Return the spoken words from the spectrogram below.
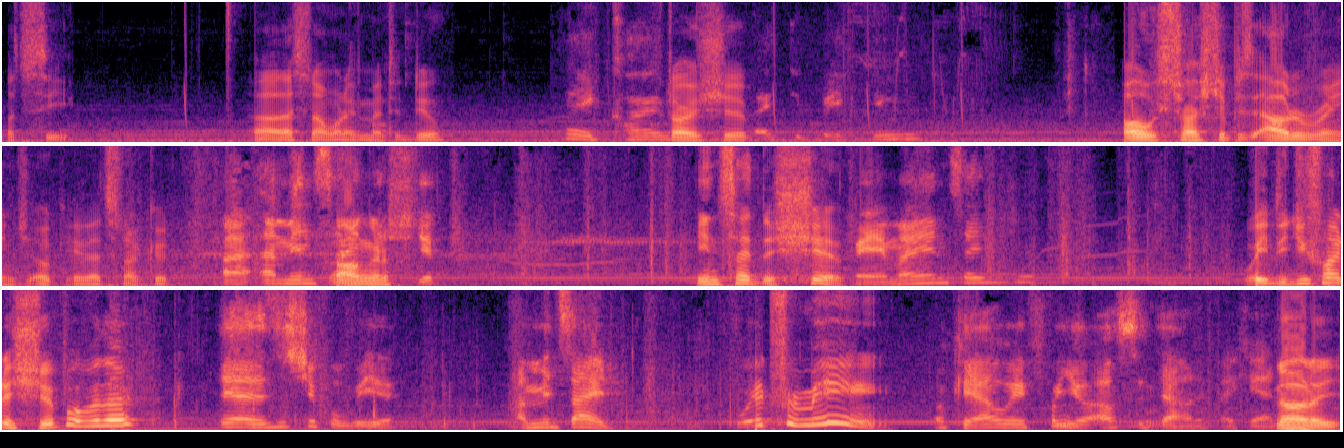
Let's see. Uh, that's not what I meant to do. Hey, Carl. Starship. Like to break you. Oh, starship is out of range. Okay, that's not good. Uh, I'm inside I'm gonna the ship. Inside the ship. Wait, am I inside the ship? Wait, did you find a ship over there? Yeah, there's a ship over here. I'm inside. Wait for me. Okay, I'll wait for you. I'll sit down if I can. No, no.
